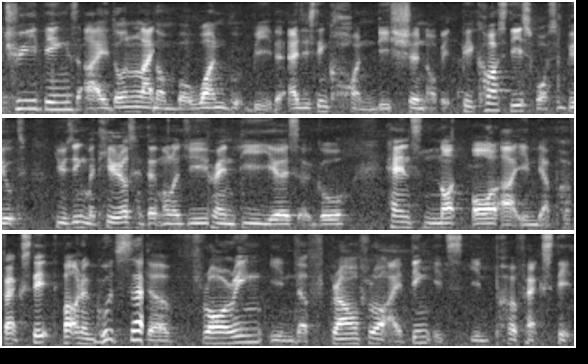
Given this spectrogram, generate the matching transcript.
Three things I don't like. Number one would be the existing condition of it. Because this was built using materials and technology 20 years ago, hence not all are in their perfect state. But on a good side, the flooring in the ground floor, I think it's in perfect state.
